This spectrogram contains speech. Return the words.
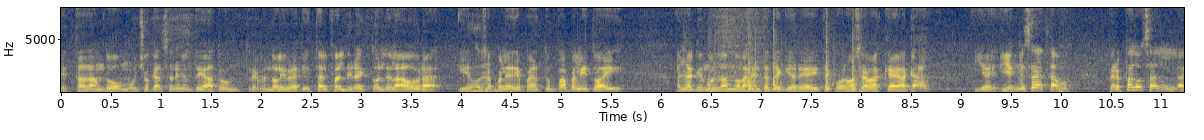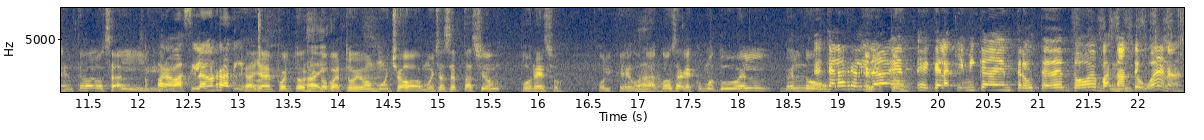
que está dando mucho que hacer en el teatro, un tremendo libretista, él fue el director de la obra y entonces pues le dije, "Pues, un papelito ahí, allá que en Orlando la gente te quiere y te conoce más que acá, y, y en esa estamos. Pero es para gozar, la gente va a gozar. y- Para vacilar un ratito. Allá en Puerto Rico pues tuvimos mucho, mucha aceptación por eso, porque es una cosa que es como tú ver, vernos Es que la realidad es que la química entre ustedes dos es bastante buena.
